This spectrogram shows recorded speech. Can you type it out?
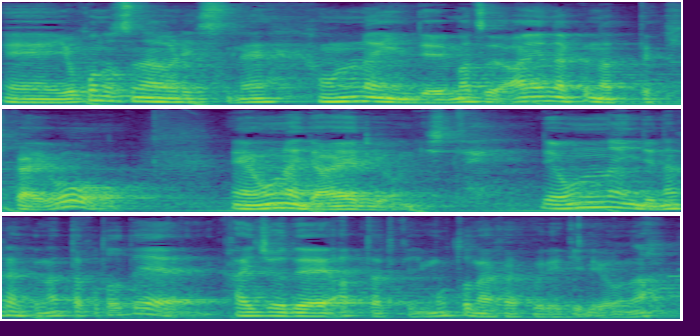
えー、横のつながりですね。オンラインでまず会えなくなった機会を、えー、オンラインで会えるようにしてでオンラインで仲良くなったことで会場で会った時にもっと仲良くできるような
